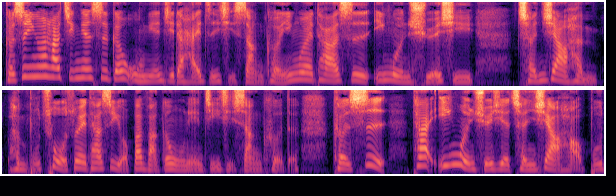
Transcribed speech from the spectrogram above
可是因为他今天是跟五年级的孩子一起上课，因为他是英文学习。成效很很不错，所以他是有办法跟五年级一起上课的。可是他英文学习的成效好，不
